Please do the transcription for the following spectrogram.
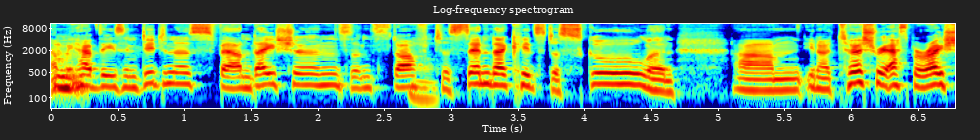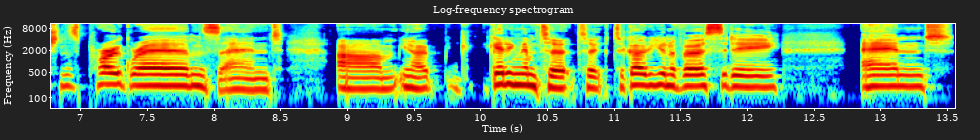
and we have these Indigenous foundations and stuff to send our kids to school, and um, you know, tertiary aspirations programs, and um, you know, getting them to, to to go to university, and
